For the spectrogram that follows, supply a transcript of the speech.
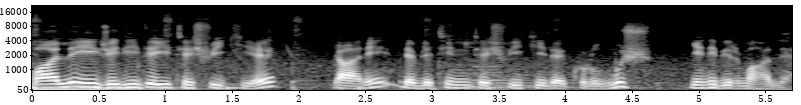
Mahalle-i Cedide-i Teşvikiye yani devletin teşvikiyle kurulmuş yeni bir mahalle.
